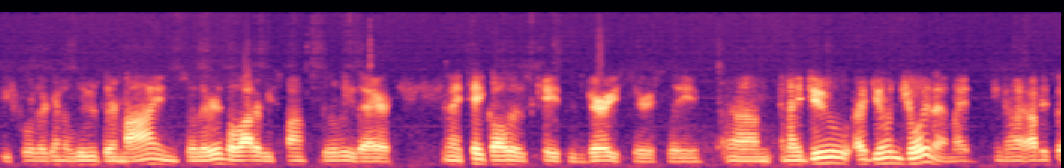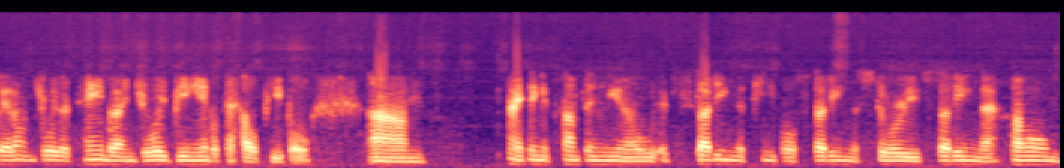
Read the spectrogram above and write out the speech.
before they're going to lose their mind. So there is a lot of responsibility there. and I take all those cases very seriously. Um, and I do I do enjoy them. I you know obviously I don't enjoy their pain, but I enjoy being able to help people. Um, I think it's something you know it's studying the people, studying the stories, studying the home,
